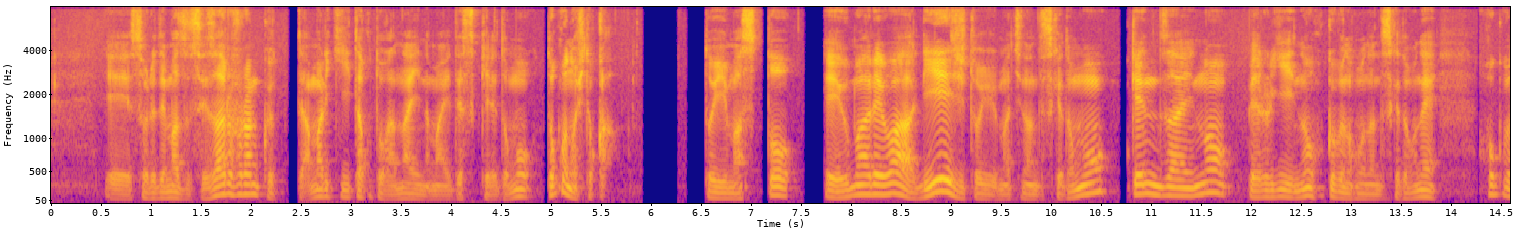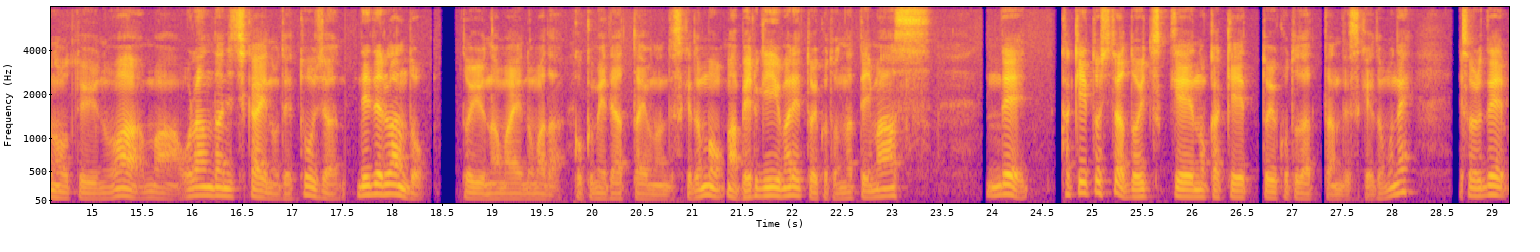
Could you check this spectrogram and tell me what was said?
えー、それでまずセザール・フランクってあまり聞いたことがない名前ですけれどもどこの人か？と言いますと、えー、生まれはリエージという町なんですけども現在のベルギーの北部の方なんですけどもね北部の方というのは、まあ、オランダに近いので当時はネデルランドという名前のまだ国名であったようなんですけども、まあ、ベルギー生まれということになっています。で家系としてはドイツ系の家系ということだったんですけれどもねそれで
